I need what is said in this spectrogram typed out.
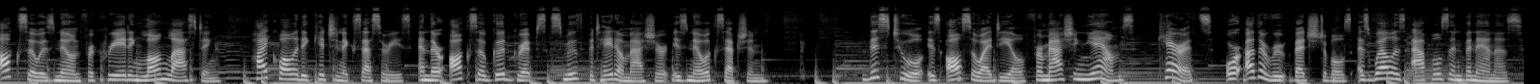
OXO is known for creating long-lasting, high-quality kitchen accessories and their OXO Good Grips Smooth Potato Masher is no exception. This tool is also ideal for mashing yams, carrots, or other root vegetables as well as apples and bananas.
